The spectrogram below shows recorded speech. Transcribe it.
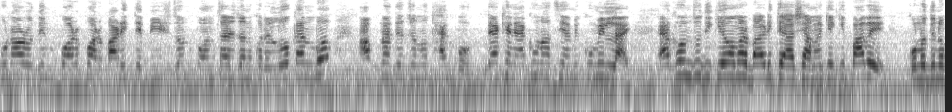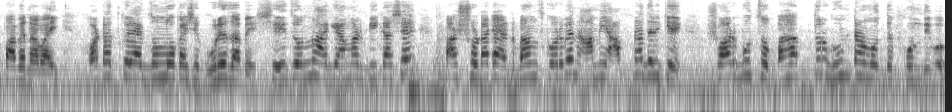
পনেরো দিন পর পর বাড়িতে বিশ জন, পঞ্চাশ জন করে লোক আনব, আপনাদের জন্য থাকব। দেখেন, এখন আছি আমি কুমিল্লায়। এখন যদি কেউ আমার বাড়িতে আসে, আমাকে কি পাবে? কোনোদিনও পাবে না ভাই। হঠাৎ করে একজন লোক এসে ঘুরে যাবে। সেই জন্য আগে আমার বিকাশে পাঁচশো টাকা অ্যাডভান্স করবেন। আমি আপনাদেরকে সর্বোচ্চ বাহাত্তর ঘণ্টার মধ্যে ফোন দিব।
